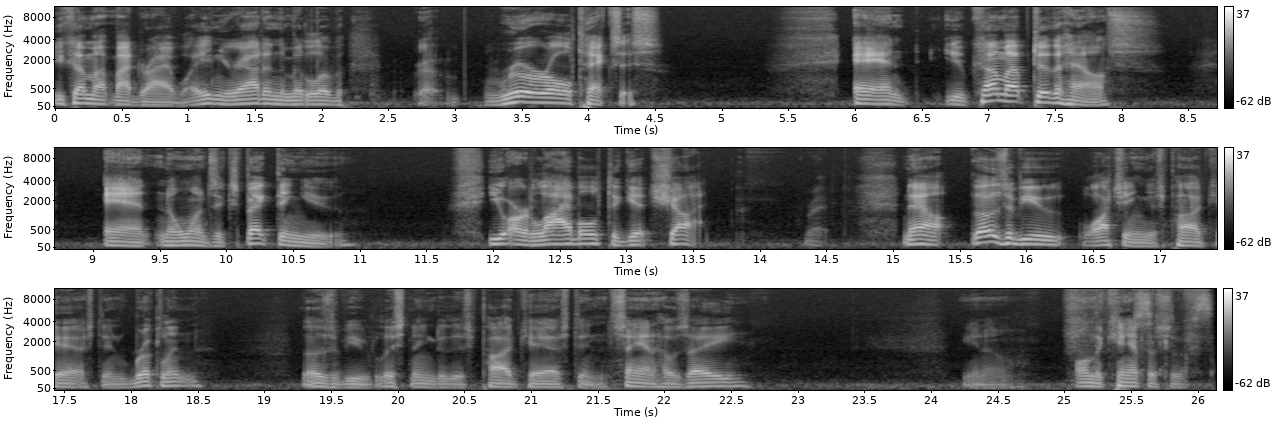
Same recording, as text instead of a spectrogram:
you come up my driveway, and you're out in the middle of uh, rural Texas, and you come up to the house, and no one's expecting you, you are liable to get shot. Right. Now, those of you watching this podcast in Brooklyn, those of you listening to this podcast in San Jose, you know, on the campus of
